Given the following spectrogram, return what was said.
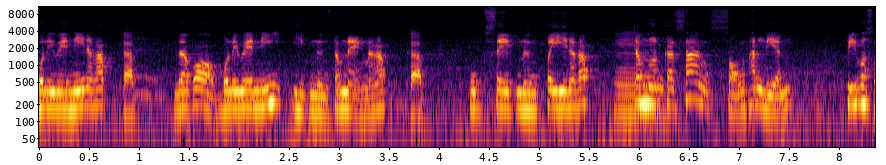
บริเวณนี้นะครับ ครับ แล้วก็บริเวณนี้อีกหนึ่งตำแหน่งนะครับ ครับ ปลุกเสกหนึ่งปีนะครับอืม จำนวนการสร้าง 2,000 เหรียญ ปีพศ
